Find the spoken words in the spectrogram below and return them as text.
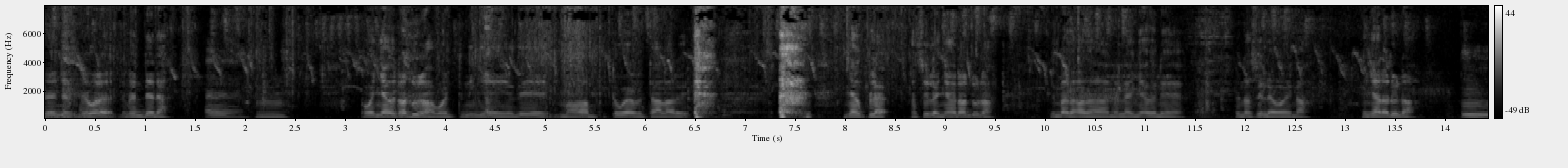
Thế thì nếu là bên đây à? Ừ. Ừ. Ôi nhau đó luôn à, vậy thì nghe cái mà tôi ta là đấy. nhau plẹ, thật sự là nhau đó luôn à. ဟနေတပါဖို့ရဲတဲ့ တဲ့တဲ့ဘောလည်းမင်းတဲ့တာ အဲ อืมဟိုညတော့လူနာဘောတင်းငယ်ရဲ့မာတော့တာလာလေညပလက်အဆူလည်းညတော့လူနာဒီမှာတော့လည်းညကနေနော်ဆူလည်းဝိနာညတော့လူနာ อืม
